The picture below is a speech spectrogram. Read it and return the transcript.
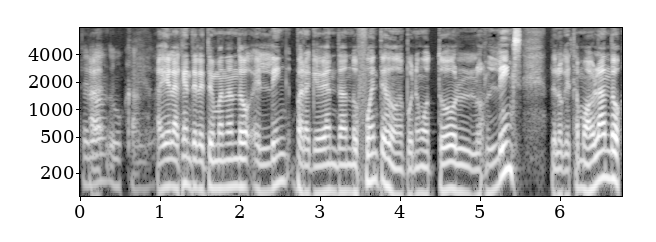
Te lo Ah. ando buscando. Ahí a la gente le estoy mandando el link para que vean dando fuentes donde ponemos todos los links de lo que estamos hablando.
